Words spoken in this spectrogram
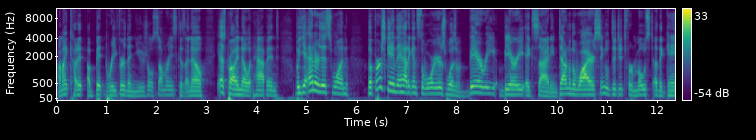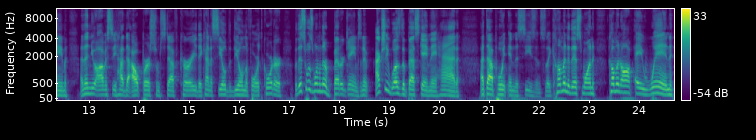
I might cut it a bit briefer than usual summaries because I know you guys probably know what happened. But you enter this one the first game they had against the Warriors was very, very exciting. Down to the wire, single digits for most of the game. And then you obviously had the outburst from Steph Curry. They kind of sealed the deal in the fourth quarter. But this was one of their better games, and it actually was the best game they had at that point in the season. So they come into this one coming off a win.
